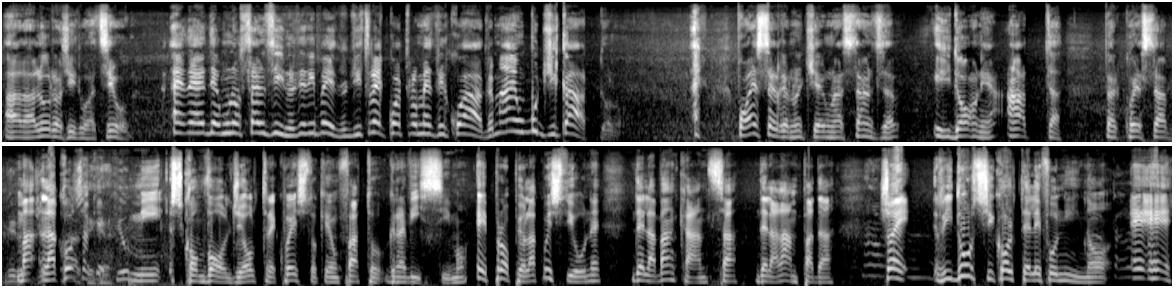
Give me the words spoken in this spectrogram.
alla loro situazione. Ed è uno stanzino, ti ripeto, di 3-4 metri quadri, ma è un bugicattolo. Può essere che non c'è una stanza idonea, atta per questa Ma la cosa pratica. che più mi sconvolge, oltre a questo che è un fatto gravissimo, è proprio la questione della mancanza della lampada. Cioè ridursi col telefonino, e, e,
